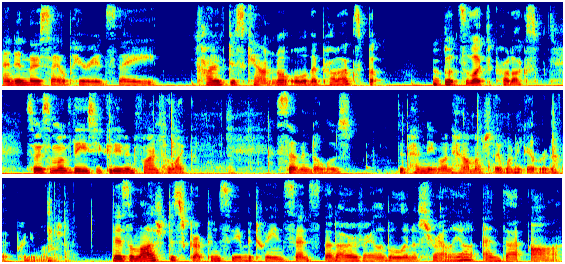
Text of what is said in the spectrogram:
And in those sale periods they kind of discount not all their products but but select products. So some of these you could even find for like seven dollars depending on how much they want to get rid of it pretty much. There's a large discrepancy between scents that are available in Australia and that are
